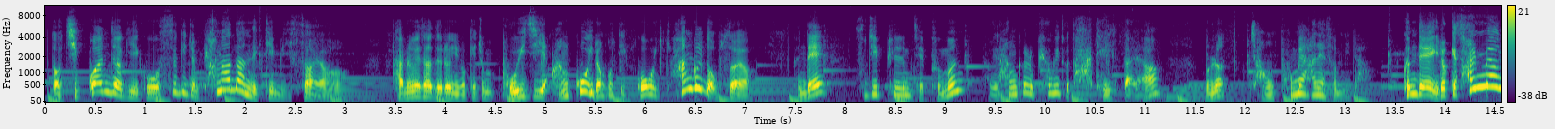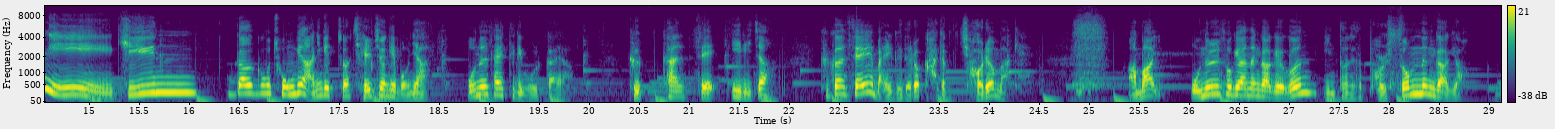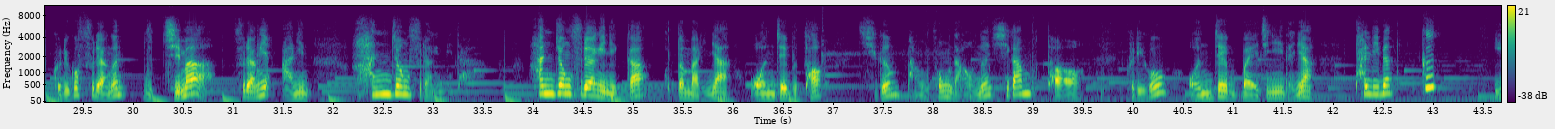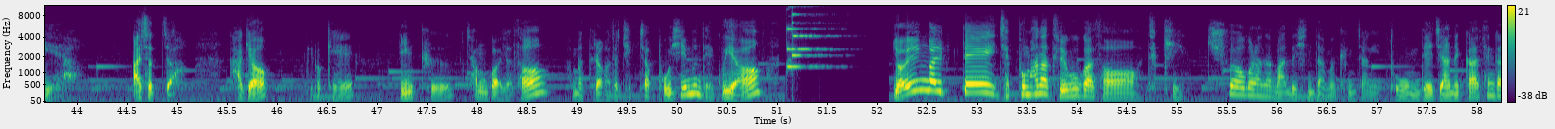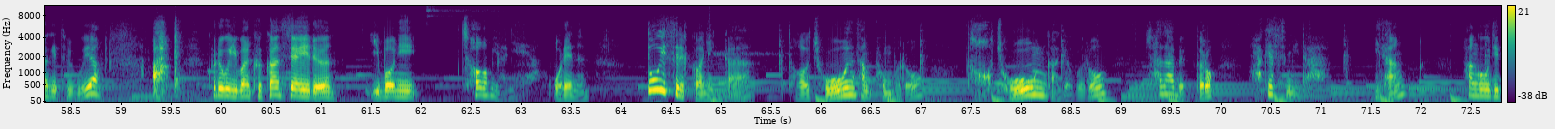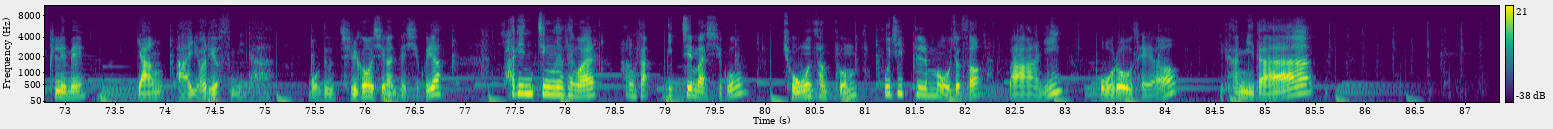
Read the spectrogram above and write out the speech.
더 직관적이고 쓰기 좀 편하다는 느낌이 있어요. 다른 회사들은 이렇게 좀 보이지 않고 이런 것도 있고 한글도 없어요. 근데 후지 필름 제품은 여기 한글로 표기도 다 돼 있어요. 물론 정품에 한해서입니다. 근데 이렇게 설명이 긴다고 좋은 게 아니겠죠. 제일 중요한 게 뭐냐? 오늘 타이틀이 뭘까요? 극한 세일이죠. 극한 세일 말 그대로 가격 저렴하게. 아마 오늘 소개하는 가격은 인터넷에 볼수 없는 가격. 그리고 수량은 묻지마 수량이 아닌 한정 수량입니다. 한정 수량이니까 어떤 말이냐? 언제부터? 지금 방송 나오는 시간부터. 그리고 언제 매진이 되냐? 팔리면 끝이에요. 아셨죠? 가격 이렇게 링크 참고하셔서 한번 들어가서 직접 보시면 되고요. 여행 갈 때 제품 하나 들고 가서 특히 추억을 하나 만드신다면 굉장히 도움되지 않을까 생각이 들고요. 아, 그리고 이번 극한 세일은 이번이 처음이 아니에요. 올해는 또 있을 거니까 더 좋은 상품으로 더 좋은 가격으로 찾아뵙도록 하겠습니다. 이상 한국우지 필름의 양아열이었습니다. 모두 즐거운 시간 되시고요. 사진 찍는 생활 항상 잊지 마시고 좋은 상품 후지 필름만 오셔서 많이 보러 오세요. 이상입니다.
